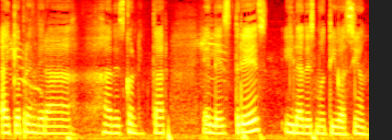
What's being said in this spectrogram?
hay que aprender a, desconectar el estrés y la desmotivación.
